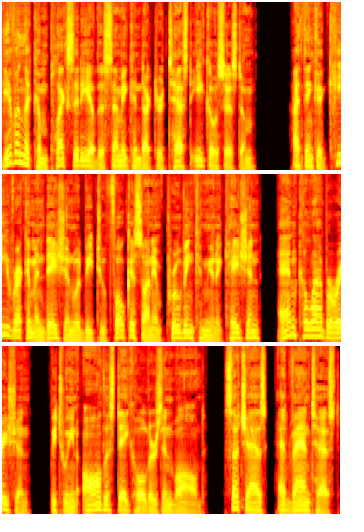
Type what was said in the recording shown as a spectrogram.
Given the complexity of the semiconductor test ecosystem, I think a key recommendation would be to focus on improving communication and collaboration between all the stakeholders involved, such as Advantest,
